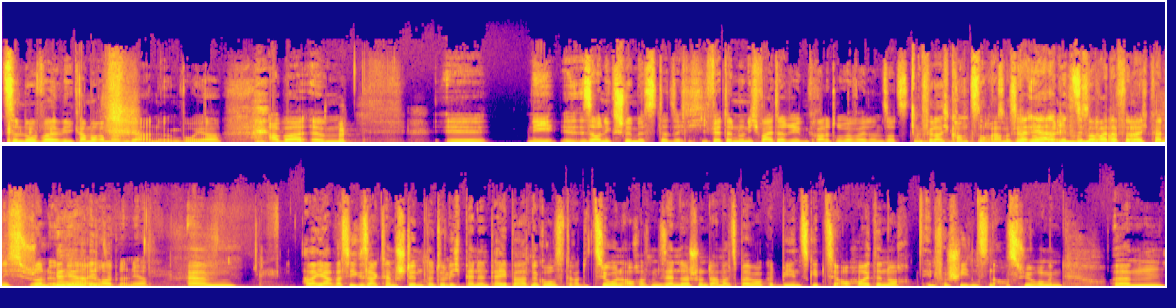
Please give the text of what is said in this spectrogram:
Zur Not war die Kamera mal wieder an irgendwo, ja. Aber ähm, äh, Nee, ist auch nichts Schlimmes tatsächlich. Ich werde da nur nicht weiterreden gerade drüber, weil ansonsten. Vielleicht kommt's noch. Ja, ja, ja reden Sie mal weiter, vielleicht kann ich es schon irgendwie ja, ja, einordnen, ja. Ähm, aber ja, was Sie gesagt haben, stimmt. Natürlich, Pen and Paper hat eine große Tradition, auch auf dem Sender schon damals bei Rocket Beans, gibt's ja auch heute noch in verschiedensten Ausführungen. Ähm,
